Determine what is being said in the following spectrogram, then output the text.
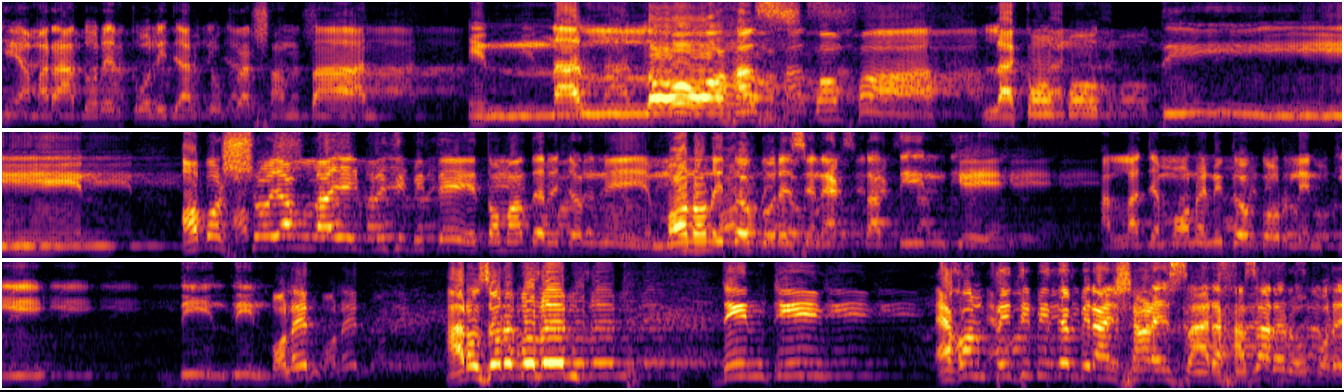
হে আমার আদরের কলিজার টুকরার সন্তান অবশ্যই আল্লাহ এই পৃথিবীতে তোমাদের জন্য মনোনীত করেছেন একটা দিনকে। আল্লাহ যে মনোনীত করলেন কি? দিন দিন, বলেন। আরও জোরে বলেন। দিন কি? এখন পৃথিবীতে প্রায় সাড়ে চার হাজারের উপরে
